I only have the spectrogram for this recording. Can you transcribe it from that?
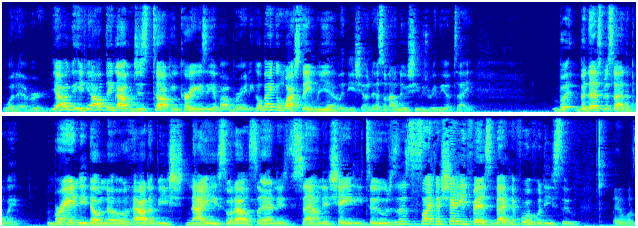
whatever. Y'all, if y'all think I'm just talking crazy about Brandy, go back and watch the reality show. That's when I knew she was really uptight. But but that's beside the point. Brandy don't know how to be sh- nice without sounding sounding shady too. This is like a shade fest back and forth with these two It was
